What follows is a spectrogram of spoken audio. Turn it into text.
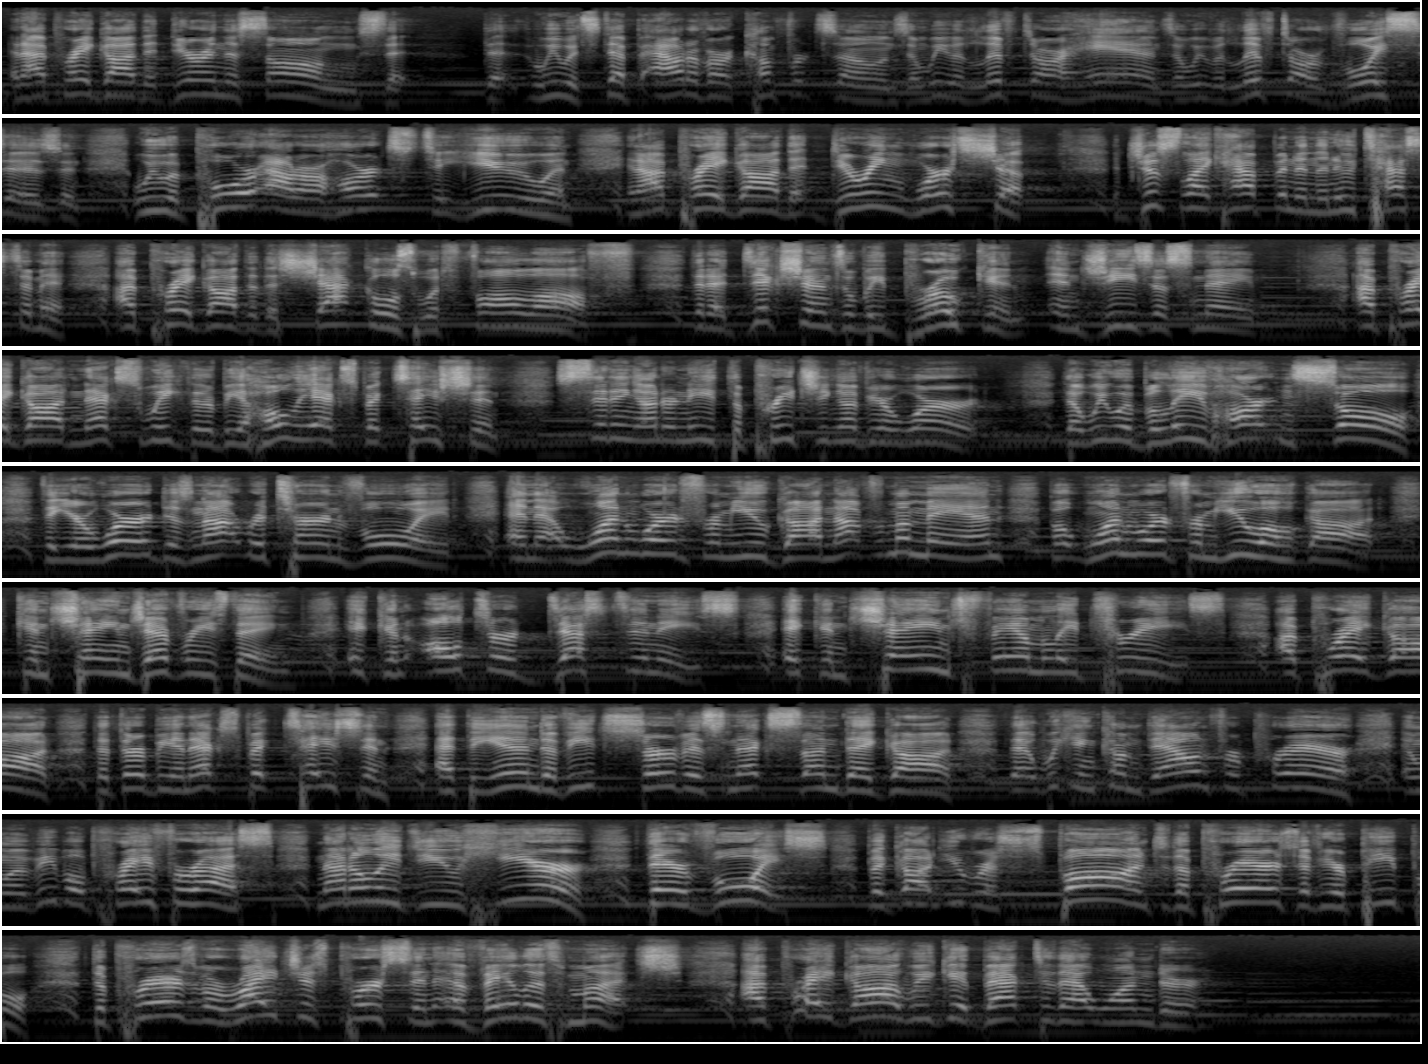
And I pray, God, that during the songs, that that we would step out of our comfort zones and we would lift our hands and we would lift our voices and we would pour out our hearts to you. And, and I pray, God, that during worship, just like happened in the New Testament, I pray, God, that the shackles would fall off, that addictions will be broken in Jesus' name. I pray, God, next week there will be a holy expectation sitting underneath the preaching of your word that we would believe heart and soul that your word does not return void, and that one word from you, God, not from a man, but one word from you, oh God, can change everything. It can alter destinies, it can change family trees. I pray, God, that there be an expectation at the end of each service next Sunday, God, that we can come down for prayer, and when people pray for us, not only do you hear their voice, but God, you respond to the prayers of your people. The prayers of a righteous person availeth much. I pray, God, we get back to that wonder.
